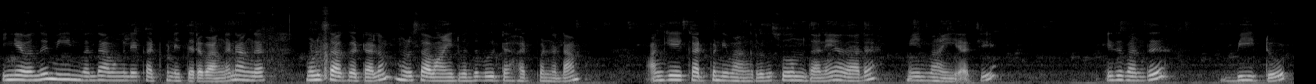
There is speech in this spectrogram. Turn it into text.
இங்கே வந்து மீன் வந்து அவங்களே கட் பண்ணி தருவாங்க. நாங்கள் முழுசாக கேட்டாலும் முழுசாக வாங்கிட்டு வந்து வீட்டை கட் பண்ணலாம். அங்கேயே கட் பண்ணி வாங்குறது சோம் தானே அதால் மீன் வாங்கியாச்சு. இது வந்து பீட்ரூட்.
